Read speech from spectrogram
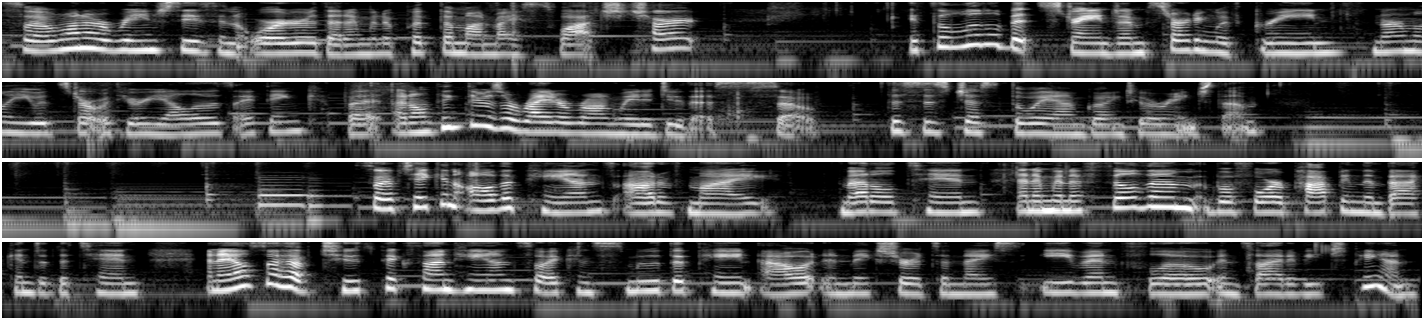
So I want to arrange these in order that I'm going to put them on my swatch chart. It's a little bit strange. I'm starting with green. Normally you would start with your yellows, I think, but I don't think there's a right or wrong way to do this. So this is just the way I'm going to arrange them. So I've taken all the pans out of my metal tin and I'm going to fill them before popping them back into the tin. And I also have toothpicks on hand so I can smooth the paint out and make sure it's a nice even flow inside of each pan.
